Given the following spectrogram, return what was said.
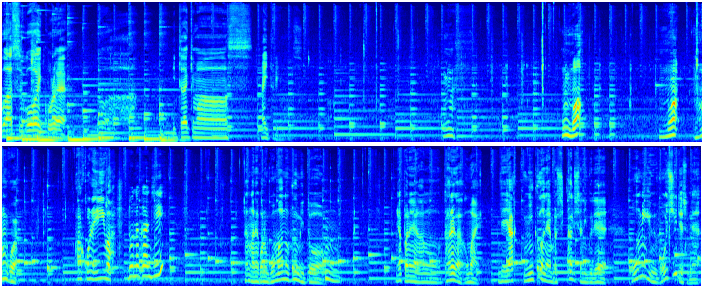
うわすごいこれ。いただきます。はいいただきます。うん。うまっ。うまっ。なんこれ。あこれいいわ。どんな感じ？なんかねこのごまの風味とうん。やっぱねあのタレがうまい。でや肉はねやっぱしっかりした肉で近江牛美味しいですね。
